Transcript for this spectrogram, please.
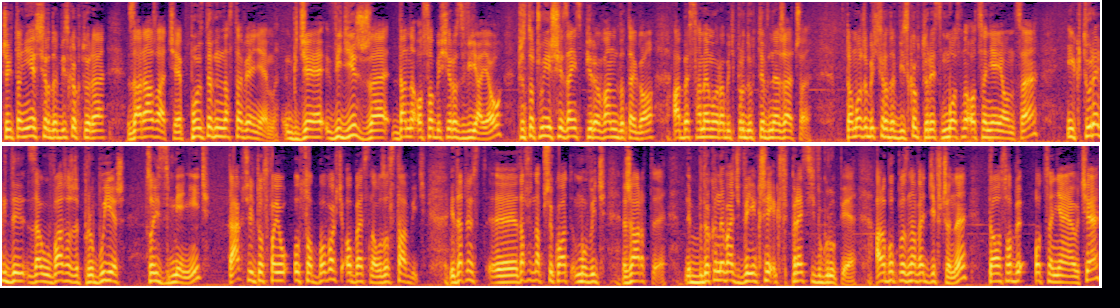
Czyli to nie jest środowisko, które zaraża cię pozytywnym nastawieniem, gdzie widzisz, że dane osoby się rozwijają, przez to czujesz się zainspirowany do tego, aby samemu robić produktywne rzeczy. To może być środowisko, które jest mocno oceniające i które, gdy zauważa, że próbujesz coś zmienić, tak? Czyli tą swoją osobowość obecną zostawić i zacząć, e, zacząć na przykład mówić żarty, dokonywać większej ekspresji w grupie, albo poznawać dziewczyny, te osoby oceniają cię,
